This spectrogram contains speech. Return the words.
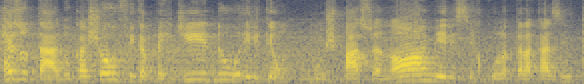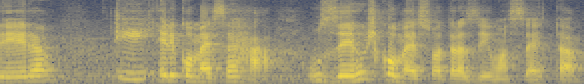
Resultado, o cachorro fica perdido, ele tem um, um espaço enorme, ele circula pela casa inteira e ele começa a errar. Os erros começam a trazer uma certa,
